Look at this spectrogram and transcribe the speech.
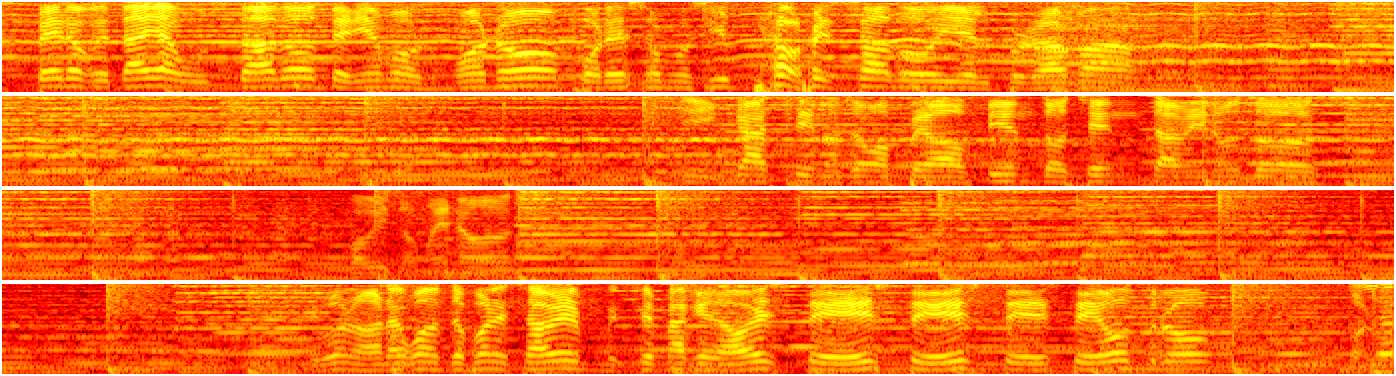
Espero que te haya gustado. Teníamos mono, por eso hemos improvisado hoy el programa. Y casi nos hemos pegado 180 minutos. Un poquito menos. Y bueno, ahora cuando te pones a ver, se me ha quedado este, este, este, este otro. Bueno,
